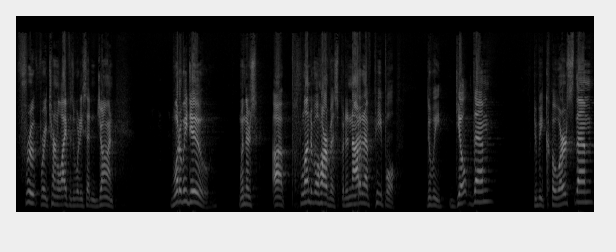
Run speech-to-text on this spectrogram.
fruit for eternal life, is what he said in John. What do we do when there's a plentiful harvest but not enough people? Do we guilt them? Do we coerce them?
